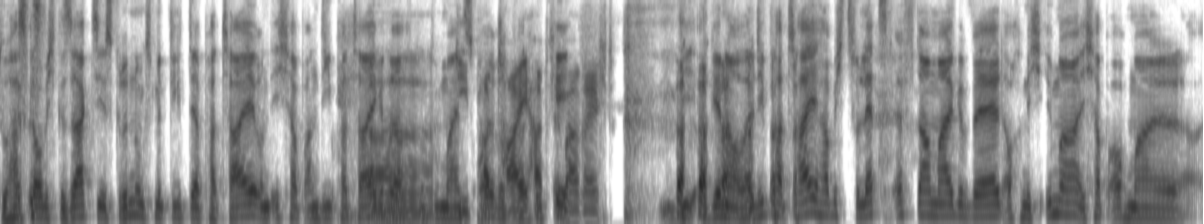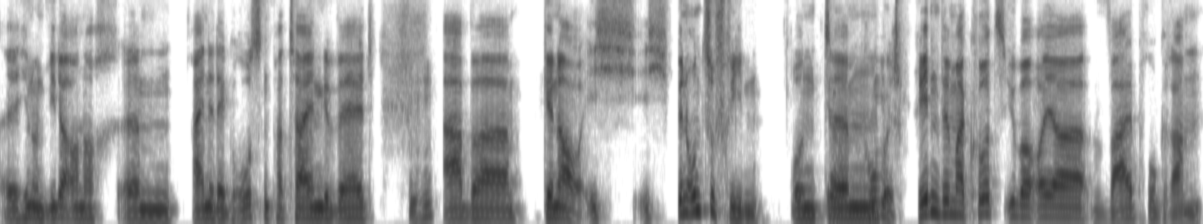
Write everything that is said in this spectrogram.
Du hast, glaube ich, gesagt, sie ist Gründungsmitglied der Partei und ich habe an die Partei ah, gedacht und du meinst Die Partei eure hat okay. immer recht. Die, genau, weil die Partei habe ich zuletzt öfter mal gewählt, auch nicht immer. Ich habe auch mal äh, hin und wieder auch noch ähm, eine der großen Parteien gewählt. Mhm. Aber genau, ich, ich bin unzufrieden und ja, ähm, reden wir mal kurz über euer Wahlprogramm.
